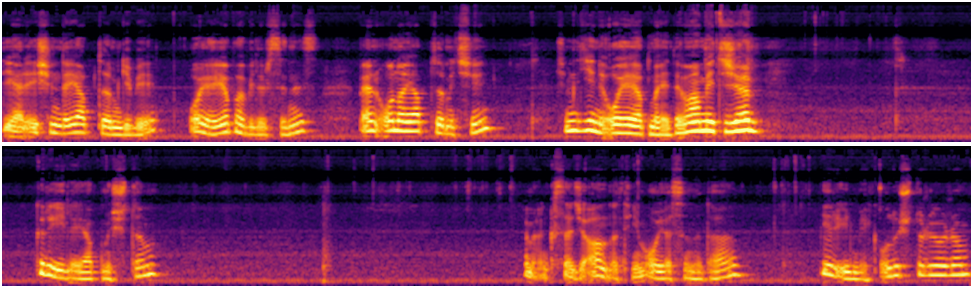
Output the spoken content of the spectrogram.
diğer eşinde yaptığım gibi oya yapabilirsiniz. Ben ona yaptığım için şimdi yine oya yapmaya devam edeceğim. Gri ile yapmıştım. Hemen kısaca anlatayım oyasını da. Bir ilmek oluşturuyorum.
